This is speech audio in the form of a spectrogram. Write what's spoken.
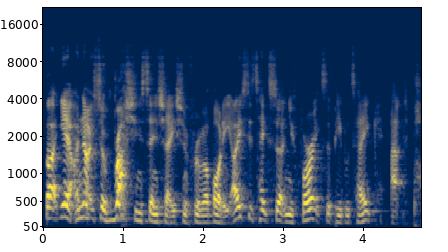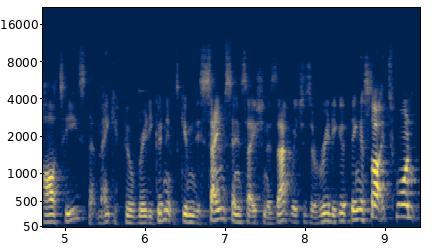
But yeah, I know it's a rushing sensation through my body. I used to take certain euphorics that people take at parties that make you feel really good, and it was giving the same sensation as that, which is a really good thing. I started to want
